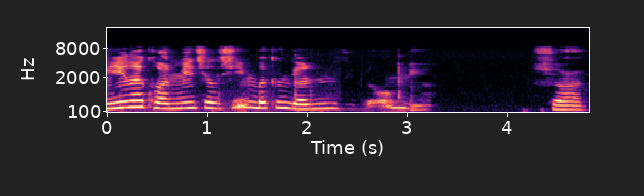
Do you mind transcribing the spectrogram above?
Yine koymaya çalışayım. Bakın gördüğünüz gibi olmuyor. Şu an.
